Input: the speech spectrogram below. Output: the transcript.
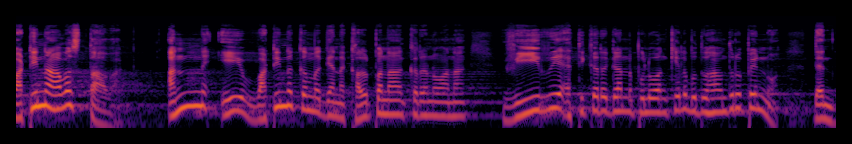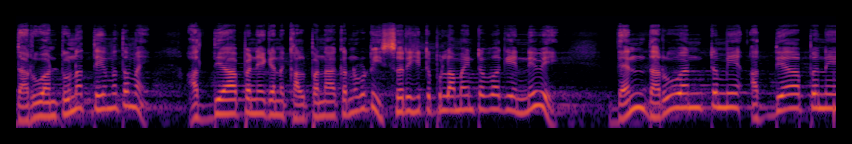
වටින අවස්ථාවක්. අන්න ඒ වටිනකම ගැන කල්පනා කරනවන වීර්ය ඇතිකරගන්න පුළුවන් කියල බුදු හාමුදුරු පෙන්වා. දැන් දරුවන්ට වනත් එහෙම තමයි. අධ්‍යාපනය ගැන කල්පනා කරනකොට ඉස්සර හිටපු ළමයින්ට වගේ නෙවේ. දැන් දරුවන්ට මේ අධ්‍යාපනය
